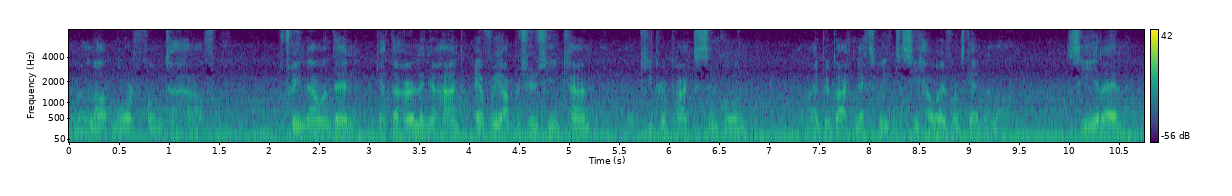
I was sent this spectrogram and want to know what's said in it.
and a lot more fun to have. Between now and then, get the hurl in your hand every opportunity you can and keep your practicing going. And I'll be back next week to see how everyone's getting along. See you then.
